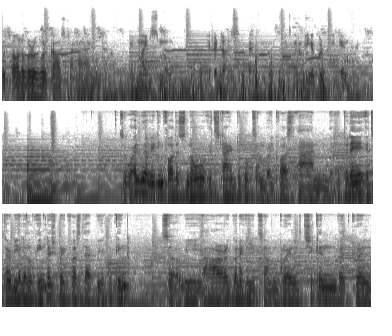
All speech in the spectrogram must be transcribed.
it's all over overcast and it might snow. If it does then it's going to be a good weekend so while we are waiting for the snow, it's time to cook some breakfast and today it's going to be a little English breakfast that we are cooking. So we are gonna eat some grilled chicken with grilled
